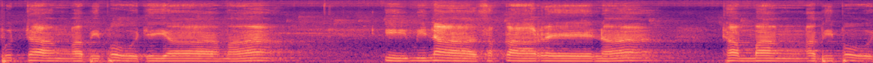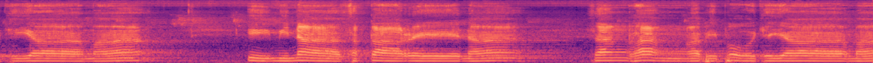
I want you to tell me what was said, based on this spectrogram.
พุทธังอภิปูชยามะ อิมินาสกการเรนะธรรมังอภิปูชยามะ อิมินาสกการเรนะ สังฆังอภิปูชยามะ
